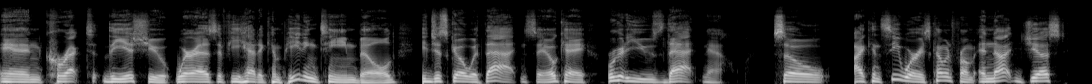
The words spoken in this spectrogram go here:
and correct the issue. Whereas if he had a competing team build, he'd just go with that and say, okay, we're going to use that now. So I can see where he's coming from. And not just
